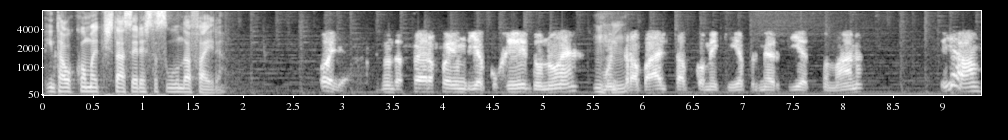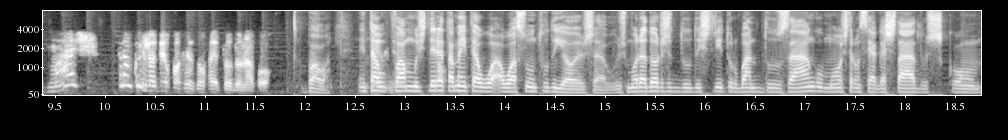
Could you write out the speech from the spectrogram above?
Então, como é que está a ser esta segunda-feira? Olha, segunda-feira foi um dia corrido, não é? Uhum. Muito trabalho, sabe como é que é, primeiro dia de semana. Yeah, mas tranquilo, deu para resolver tudo na boa. Boa. Então vamos diretamente ao, ao, assunto de hoje. Os moradores do distrito urbano do Zango mostram-se agastados com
